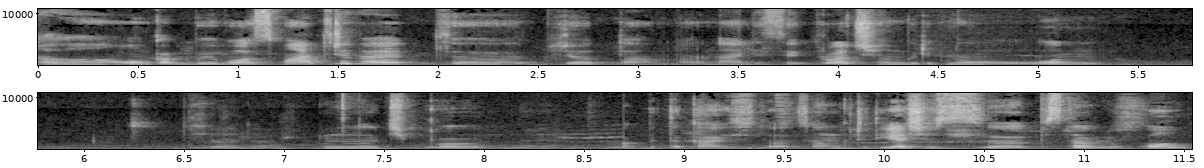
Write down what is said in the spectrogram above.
А, Он как бы его осматривает, э, берет там анализы и прочее. Он говорит, ну, он ну, типа, как бы такая ситуация. Он говорит, я сейчас поставлю укол,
